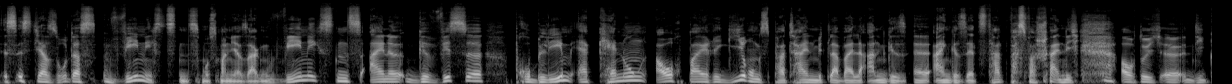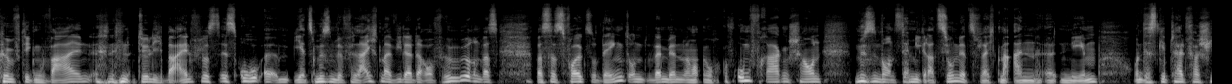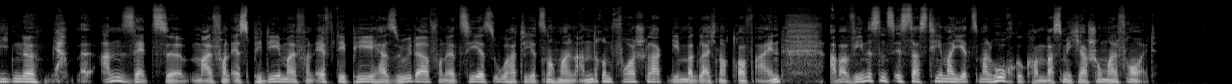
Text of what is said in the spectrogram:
es ist ja so, dass wenigstens, muss man ja sagen, wenigstens eine gewisse Problemerkennung auch bei Regierungsparteien mittlerweile äh, eingesetzt hat, was wahrscheinlich auch durch äh, die künftigen Wahlen natürlich beeinflusst ist. Oh, ähm, jetzt müssen wir vielleicht mal wieder darauf hören, was, was das Volk so denkt. Und wenn wir noch auf Umfragen schauen, müssen wir uns der Migration jetzt vielleicht mal annehmen. Und es gibt halt verschiedene ja, Ansätze, mal von SPD, mal von FDP, Herr Herr Söder von der CSU hatte jetzt noch mal einen anderen Vorschlag, gehen wir gleich noch drauf ein. Aber wenigstens ist das Thema jetzt mal hochgekommen, was mich ja schon mal freut.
